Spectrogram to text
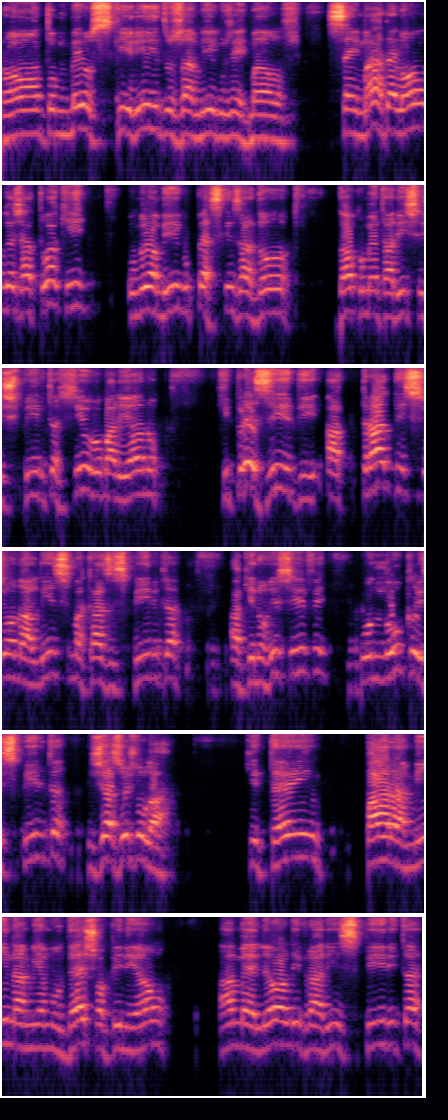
Pronto, meus queridos amigos e irmãos, sem mais delongas, já estou aqui, o meu amigo pesquisador, documentarista espírita Silvio Mariano, que preside a tradicionalíssima Casa Espírita aqui no Recife, o Núcleo Espírita Jesus no Lar, que tem, para mim, na minha modesta opinião, a melhor livraria espírita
